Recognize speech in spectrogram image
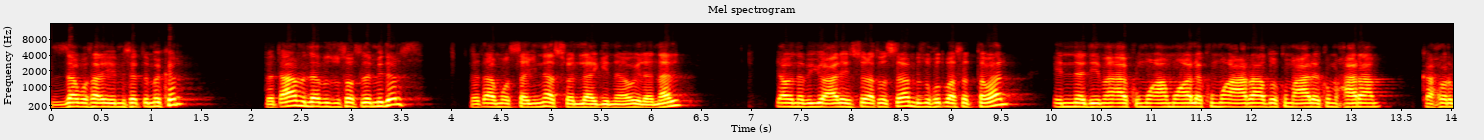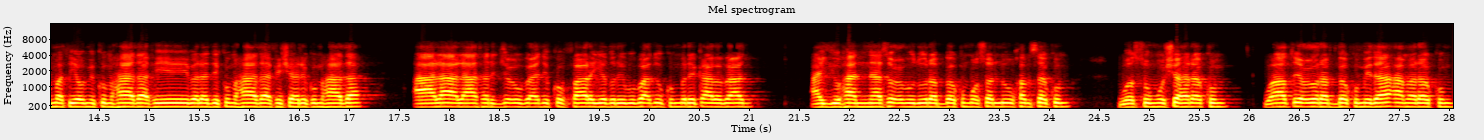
እዛ ቦታ ላይ የሚሰጥ ምክር በጣም ለብዙ ሰው ስለሚደርስ በጣም ወሳኝና አስፈላጊ ነው ይለናል ያው ነብዩ አለይሂ ሰላቱ ወሰለም ብዙ ኹጥባ ሰጥተዋል ان دماءكم واموالكم واعراضكم عليكم حرام كحرمه يومكم هذا في بلدكم هذا في شهركم هذا الا لا ترجعوا بعد كفار يضرب بعضكم رقاب بعض ايها الناس اعبدوا ربكم وصلوا خمسكم وصوموا شهركم واطيعوا ربكم اذا امركم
